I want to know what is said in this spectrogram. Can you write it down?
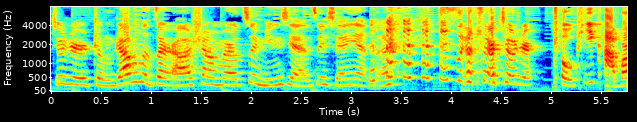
就是整张的字儿啊，上面最明显、最显眼的四个字儿就是“丑批卡包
